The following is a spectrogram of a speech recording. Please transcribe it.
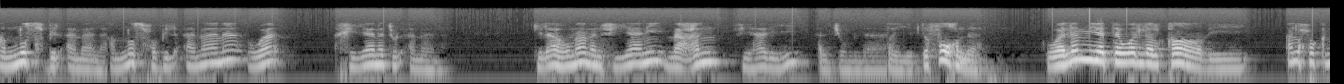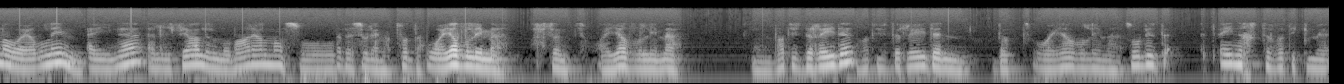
النصح بالأمانة النصح بالأمانة وخيانة الأمانة كلاهما منفيان معا في هذه الجملة طيب de ولم يتولى القاضي الحكم ويظلم أين الفعل المضارع المنصوب أبا سليمان تفضل ويظلم أحسنت ويظلم wat is de reden? Wat is de reden dat ويظلم zo is de Het enigste wat ik me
